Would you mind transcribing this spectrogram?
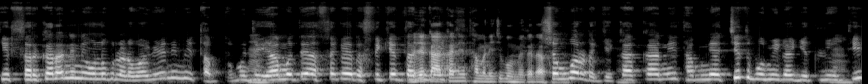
की सरकारने निवडणूक लढवावी आणि मी थांबतो म्हणजे. यामध्ये असं काही रस्तिकेत म्हणजे. काकांनी थांबण्याची भूमिका शंभर टक्के काकांनी थांबण्याचीच भूमिका घेतली. होती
